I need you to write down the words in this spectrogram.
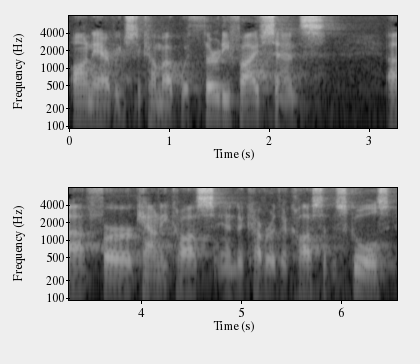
on average, to come up with 35 cents uh, for county costs and to cover the cost of the schools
